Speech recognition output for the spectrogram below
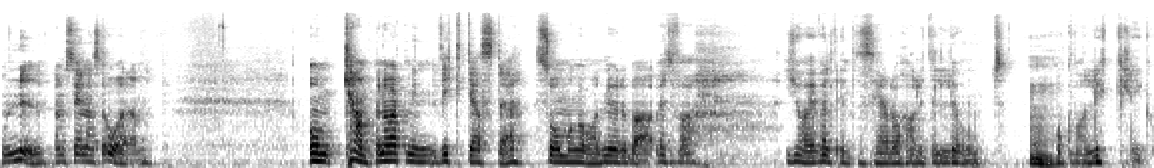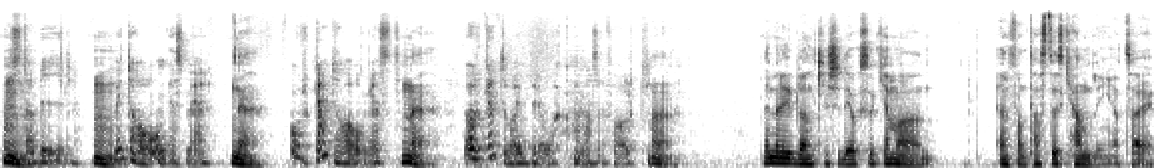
Och nu, de senaste åren. Om kampen har varit min viktigaste så många år. Nu är det bara, vet du vad? Jag är väldigt intresserad av att ha lite lugnt. Och vara lycklig och stabil. Jag vill inte ha ångest mer. Nej. Orkar inte ha ångest. Nej. Jag orkar inte vara i bråk med massa folk. Nej. Nej, men ibland kanske det också kan vara en fantastisk handling. Att så här,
